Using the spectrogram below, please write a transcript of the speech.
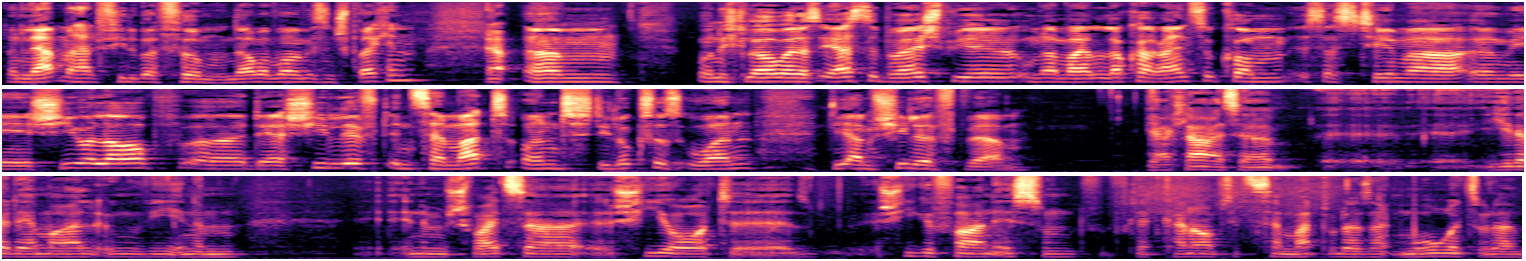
dann lernt man halt viel über Firmen. Und darüber wollen wir ein bisschen sprechen. Ja. Ähm, und ich glaube, das erste Beispiel, um da mal locker reinzukommen, ist das Thema irgendwie Skiurlaub, äh, der Skilift in Zermatt und die Luxusuhren, die am Skilift werben. Ja klar, ist ja äh, jeder, der mal irgendwie in einem, in einem Schweizer äh, Skiort äh, Ski gefahren ist und vielleicht keine Ahnung, ob es jetzt Zermatt oder St. Moritz oder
